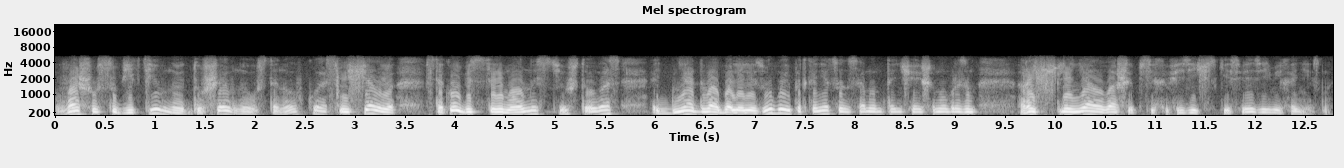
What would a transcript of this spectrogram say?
в вашу субъективную душевную установку, освещал ее с такой бесцеремонностью, что у вас дня два болели зубы, и под конец он самым тончайшим образом расчленял ваши психофизические связи и механизмы.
